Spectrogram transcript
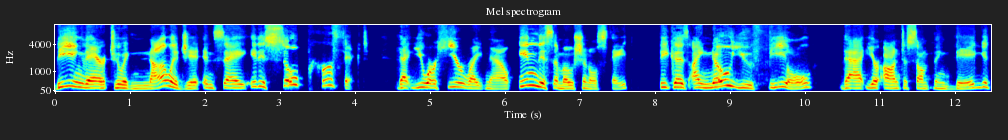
being there to acknowledge it and say, it is so perfect that you are here right now in this emotional state because I know you feel that you're onto something big.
